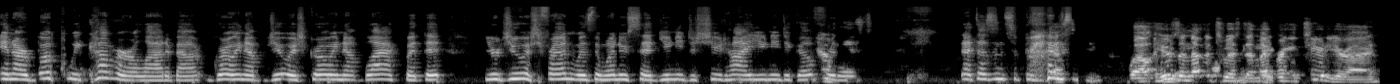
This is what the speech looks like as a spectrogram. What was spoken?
in our book, we cover a lot about growing up Jewish, growing up black, but that your Jewish friend was the one who said, You need to shoot high, you need to go for this. That doesn't surprise yeah. me. Well, here's another twist that might bring a tear to your eye.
